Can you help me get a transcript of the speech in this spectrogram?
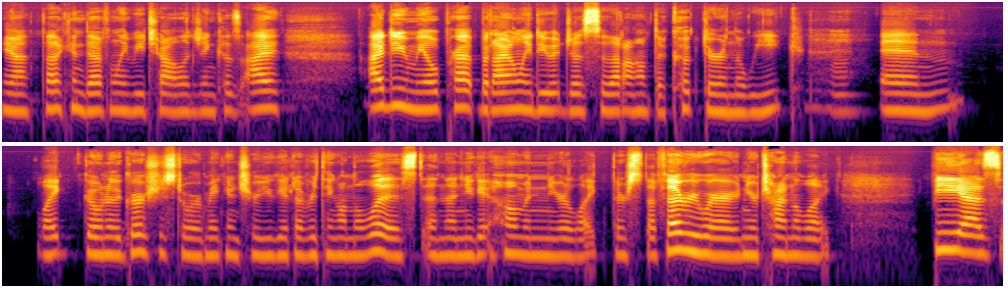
Yeah, that can definitely be challenging because I, I do meal prep, but I only do it just so that I don't have to cook during the week. And like going to the grocery store, making sure you get everything on the list, and then you get home and you're like, there's stuff everywhere, and you're trying to like be as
